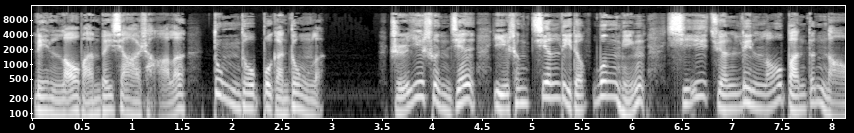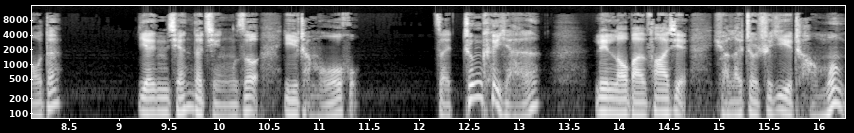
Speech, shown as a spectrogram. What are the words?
林老板被吓傻了，动都不敢动了。只一瞬间，一声尖利的嗡鸣席卷林老板的脑袋，眼前的景色一阵模糊。再睁开眼，林老板发现原来这是一场梦，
